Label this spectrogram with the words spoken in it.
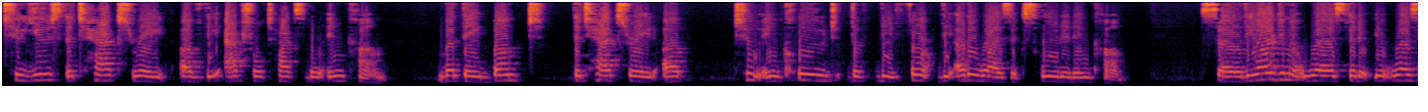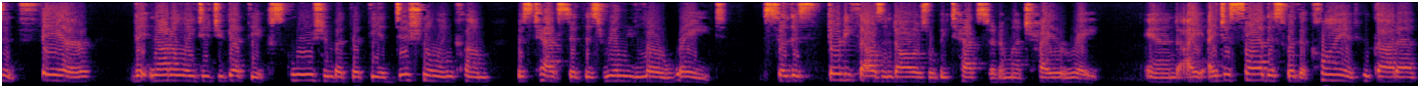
to use the tax rate of the actual taxable income, but they bumped the tax rate up to include the, the, the otherwise excluded income. So the argument was that it, it wasn't fair that not only did you get the exclusion, but that the additional income was taxed at this really low rate. So this $30,000 will be taxed at a much higher rate. And I, I just saw this with a client who got a,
